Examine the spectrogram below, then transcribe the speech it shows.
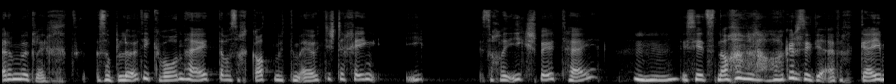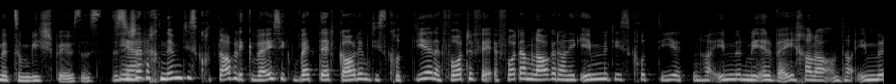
ermöglicht. So blöde Gewohnheiten, die sich gerade mit dem ältesten Kind so ein bisschen eingespielt haben. Die sind jetzt nach dem Lager sind die einfach gamen zum Beispiel. Das, das ist Ja. einfach nicht mehr diskutabel. Ich weiss, ich will dort gar nicht mehr diskutieren. Vor, der, vor dem Lager habe ich immer diskutiert und habe immer mehr erweichen lassen und habe immer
